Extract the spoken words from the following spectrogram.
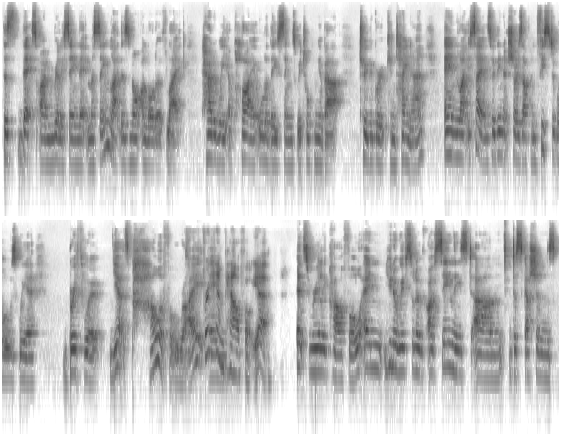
there's, that's, I'm really seeing that missing. Like, there's not a lot of like, how do we apply all of these things we're talking about to the group container? And like you say, and so then it shows up in festivals where breath work, yeah, it's powerful, right? Freaking and, powerful, yeah it's really powerful. And you know we've sort of i've seen these um, discussions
